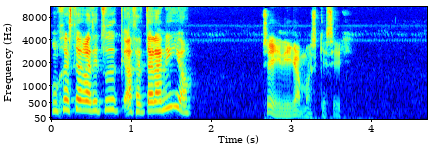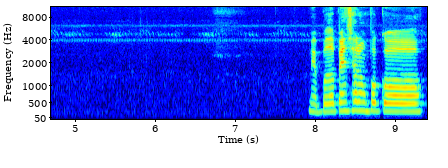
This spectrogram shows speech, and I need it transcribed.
un gesto de gratitud, aceptar el anillo. Sí, digamos que sí. Me puedo pensar un poco.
